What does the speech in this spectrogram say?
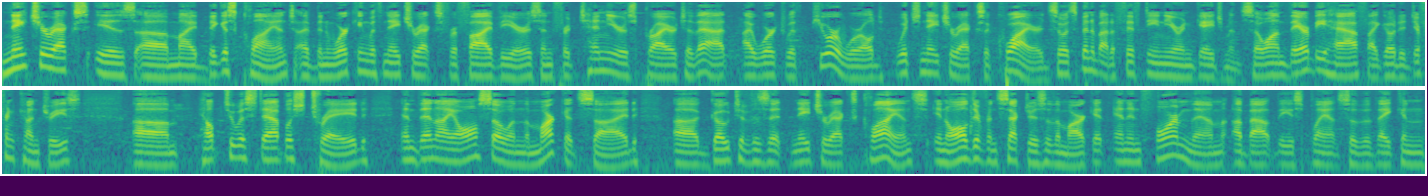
NatureX is uh, my biggest client. I've been working with NatureX for five years, and for 10 years prior to that, I worked with Pure World, which NatureX acquired. So it's been about a 15 year engagement. So on their behalf, I go to different countries um, help to establish trade, and then I also, on the market side, uh, go to visit NatureX clients in all different sectors of the market and inform them about these plants so that they can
